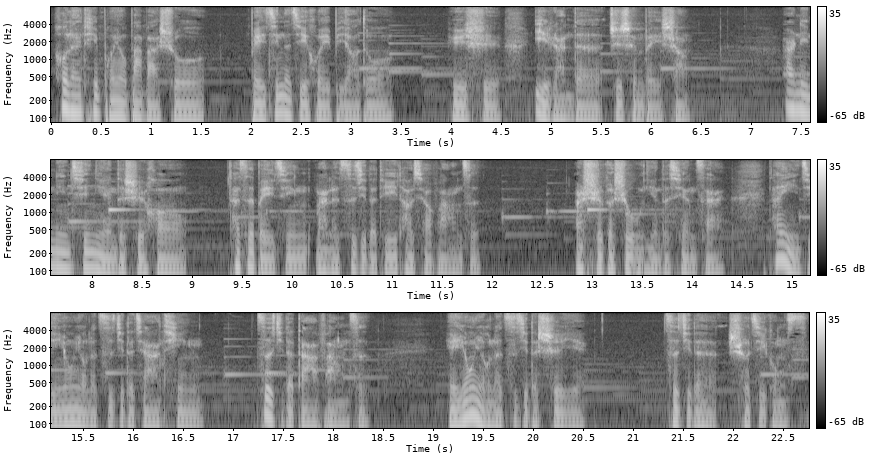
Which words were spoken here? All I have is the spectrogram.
后来听朋友爸爸说，北京的机会比较多，于是毅然的只身北上。二零零七年的时候。他在北京买了自己的第一套小房子，而时隔十五年的现在，他已经拥有了自己的家庭，自己的大房子，也拥有了自己的事业，自己的设计公司。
